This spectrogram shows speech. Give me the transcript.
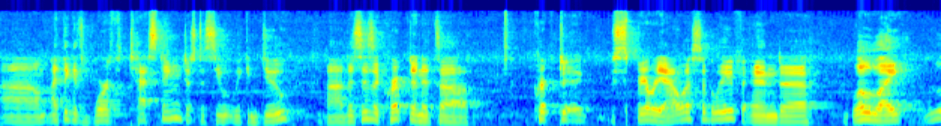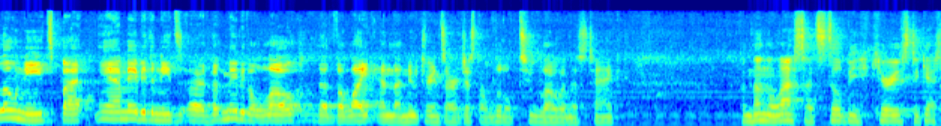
Um, I think it's worth testing just to see what we can do. Uh, this is a crypt and it's a crypt spiralis, I believe, and uh, low light, low needs, but yeah, maybe the needs, uh, the, maybe the low, the, the light and the nutrients are just a little too low in this tank. But nonetheless, I'd still be curious to get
